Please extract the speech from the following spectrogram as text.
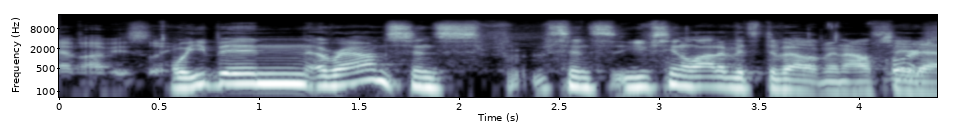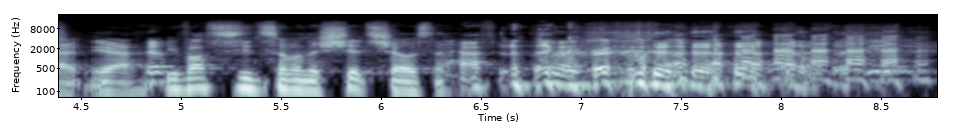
have. Obviously, Well, you've been around since since you've seen a lot of its development. I'll say course. that. Yeah, Yep. you've also seen some of the shit shows that happen. In that group.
